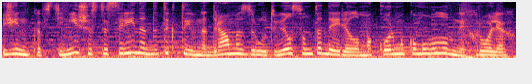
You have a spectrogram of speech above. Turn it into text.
Жінка в стіні шестисерійна детективна драма з Рут Вілсон та Дерілом Маккормаком у головних ролях.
